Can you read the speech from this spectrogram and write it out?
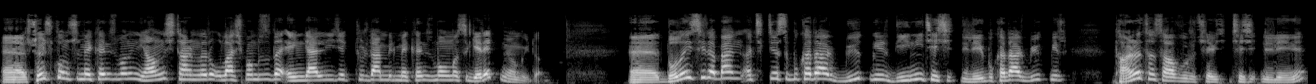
e, söz konusu mekanizmanın yanlış Tanrılara ulaşmamızı da engelleyecek türden bir mekanizma olması gerekmiyor muydu? E, dolayısıyla ben açıkçası bu kadar büyük bir dini çeşitliliği, bu kadar büyük bir Tanrı tasavvuru çe- çeşitliliğini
